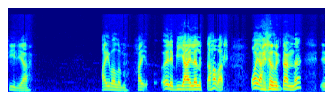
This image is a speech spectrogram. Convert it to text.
değil ya. Ayvalı mı? Hay öyle bir yaylalık daha var. O yaylalıktan da e,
